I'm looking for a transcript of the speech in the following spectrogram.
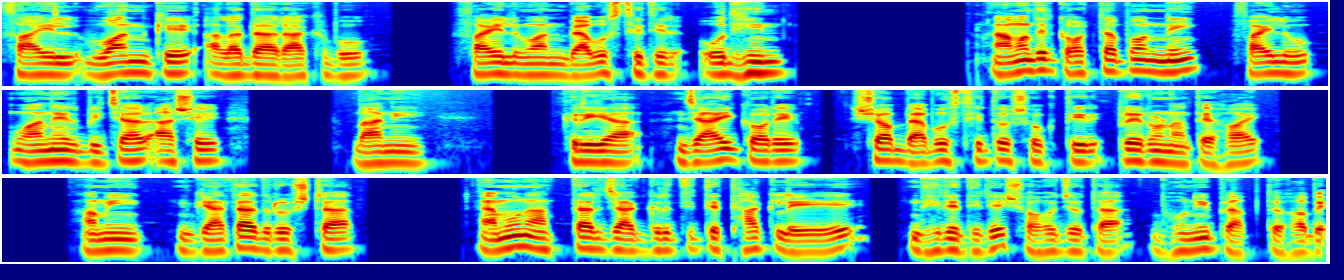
ফাইল ওয়ানকে আলাদা রাখব। ফাইল ওয়ান ব্যবস্থিতির অধীন। আমাদের কর্তাপন নেই। ফাইল ওয়ানের বিচার আসে। বাণী, ক্রিয়া যাই করে, সব ব্যবস্থিত শক্তির প্রেরণাতে হয়। আমি জ্ঞাতা দ্রষ্টা এমন আত্মার জাগৃতিতে থাকলে ধীরে ধীরে সহজতা ভূমিপ্রাপ্ত হবে।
